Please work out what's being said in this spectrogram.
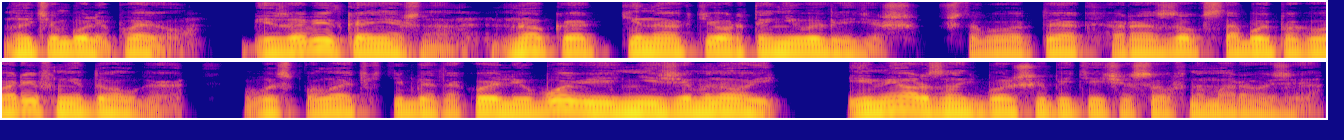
Ну, тем более, Павел, без обид, конечно, но как киноактер ты не выглядишь, чтобы вот так, разок с тобой поговорив недолго, воспылать к тебе такой любовью неземной и мерзнуть больше пяти часов на морозе.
